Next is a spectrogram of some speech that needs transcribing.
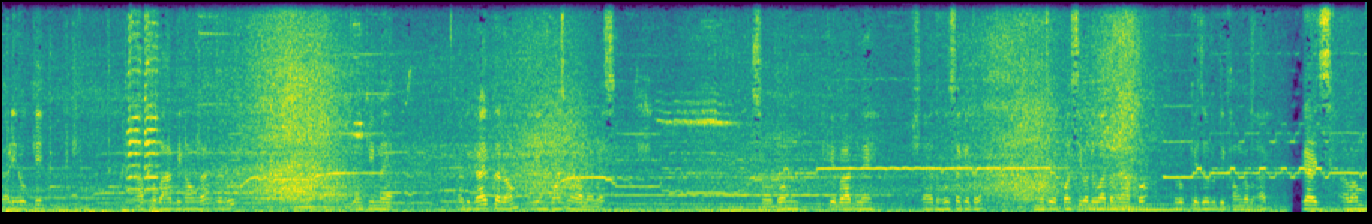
गाड़ी रोक के आपको बाहर दिखाऊँगा ज़रूर, क्योंकि मैं अभी ड्राइव कर रहा हूँ ये हम पहुँचने वाले हैं बस। सो दो मिनट के बाद में शायद हो सके तो मुझे पॉसिबल हुआ तो मैं आपको रुक के ज़रूर दिखाऊँगा बाहर। गाइज़ अब हम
